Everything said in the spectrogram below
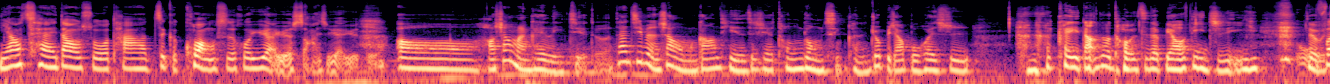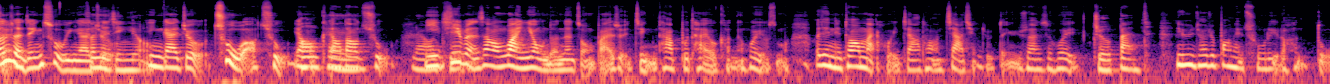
你要猜到说它这个矿是会越来越少还是越来越多。哦，好像蛮可以理解的，但基本上我们刚刚提的这些通用型，可能就比较不会是 可以当做投资的标的之一。对不对粉水晶处应该就分水晶有应该就处啊处要要到处，你基本上万用的那种白水晶，它不太有可能会有什么，而且你通常买回家，通常价钱就等于算是会，折半，因为它就帮你处理了很多。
